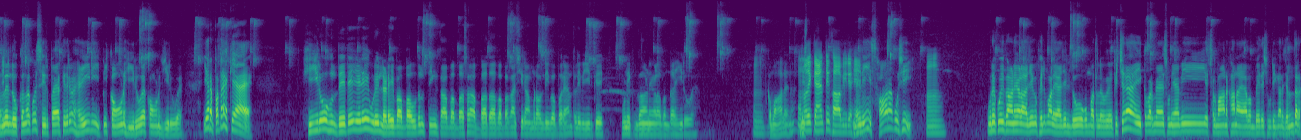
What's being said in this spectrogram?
ਮਤਲਬ ਲੋਕਾਂ ਦਾ ਕੋਈ ਸਿਰ ਪੈਰ ਕਿਧਰੇ ਹੈ ਹੀ ਨਹੀਂ ਵੀ ਕੌਣ ਹੀਰੋ ਹੈ ਕੌਣ ਜ਼ੀਰੋ ਹੈ। ਯਾਰ ਪਤਾ ਹੈ ਕਿਆ ਹੈ? ਹੀਰੋ ਹੁੰਦੇ ਤੇ ਜਿਹੜੇ ਉਰੇ ਲੜੇ ਬਾਬਾ ਉਦਮ ਸਿੰਘ ਦਾ ਬਾਬਾ ਸਰਾਬਾ ਦਾ ਬਾਬਾ ਕਾਂਸ਼ੀ ਰਾਮ ਮੜੌਲੀ ਬਾਬਾ ਰਹਿਮਤ ਅਲੀ ਵਜੀਦ ਕੇ ਹੁਣ ਇੱਕ ਗਾਣੇ ਵਾਲਾ ਬੰਦਾ ਹੀਰੋ ਹੈ। ਹੂੰ। ਕਮਾਲ ਹੈ ਨਾ। ਉਹਨਾਂ ਦੇ ਕਹਿਣ ਤੇ ਖਾ ਵੀ ਰਹੇ ਨਹੀਂ ਨਹੀਂ ਸਾਰਾ ਕੁਝ ਹੀ। ਹਾਂ। ਉਰੇ ਕੋਈ ਗਾਣੇ ਵਾਲਾ ਆ ਜਾਏ ਕੋਈ ਫਿਲਮ ਵਾਲੇ ਆ ਜੇ ਲੋਕ ਮਤਲਬ ਪਿੱਛੇ ਨਾ ਇੱਕ ਵਾਰ ਮੈਂ ਸੁਣਿਆ ਵੀ ਸਲਮਾਨ ਖਾਨ ਆਇਆ ਬੰਬੇ ਤੇ ਸ਼ੂਟਿੰਗ ਕਰਨ ਜਲੰਧਰ।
